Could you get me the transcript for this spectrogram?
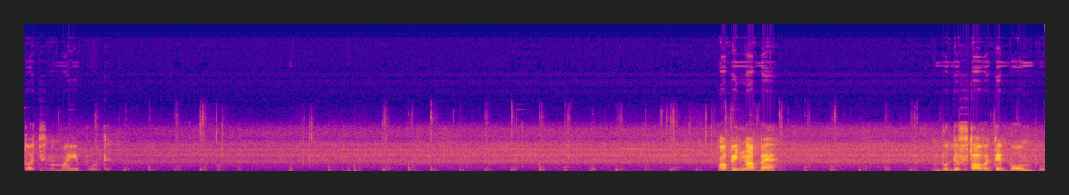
Точно має бути. Мабуть на Б. Буду ставити бомбу.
